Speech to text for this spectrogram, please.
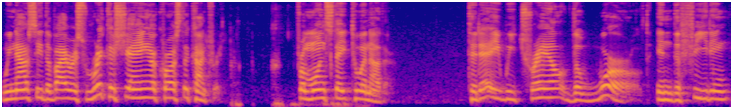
we now see the virus ricocheting across the country from one state to another. Today, we trail the world in defeating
